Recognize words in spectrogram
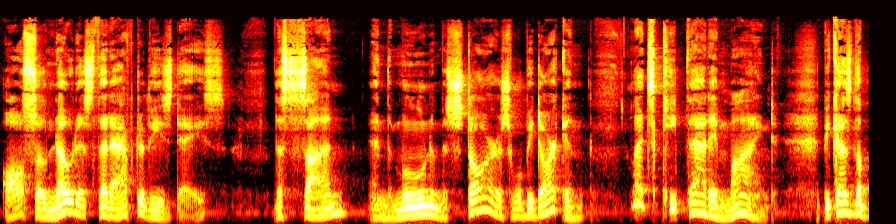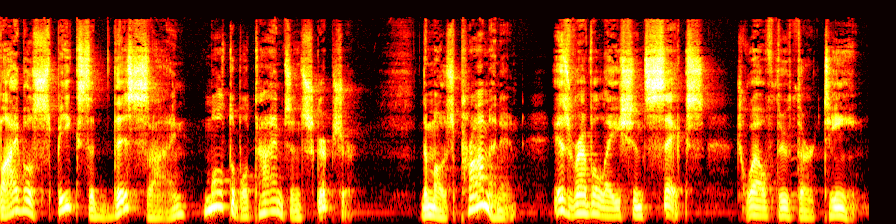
Also, notice that after these days, the sun and the moon and the stars will be darkened. Let's keep that in mind because the Bible speaks of this sign multiple times in Scripture. The most prominent is Revelation 6 12 through 13.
